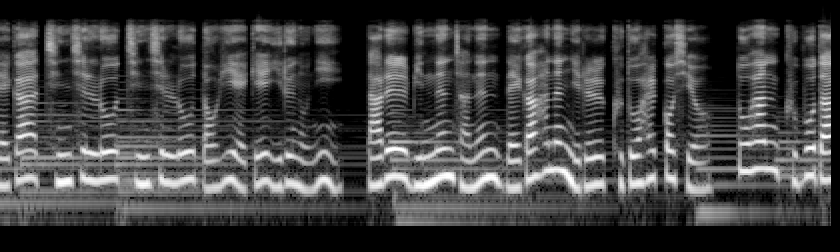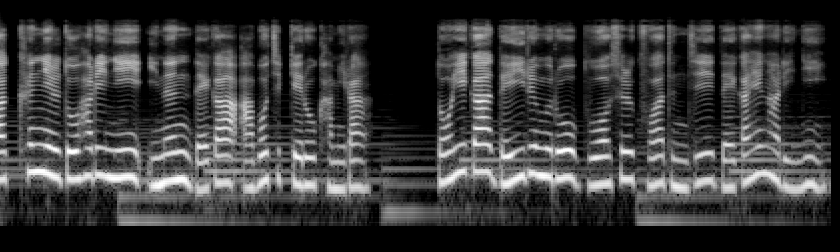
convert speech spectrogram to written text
내가 진실로 진실로 너희에게 이르노니 나를 믿는 자는 내가 하는 일을 그도 할 것이요. 또한 그보다 큰 일도 하리니 이는 내가 아버지께로 감이라. 너희가 내 이름으로 무엇을 구하든지 내가 행하리니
